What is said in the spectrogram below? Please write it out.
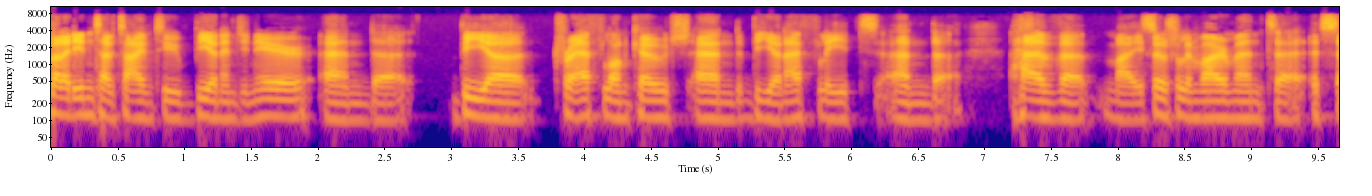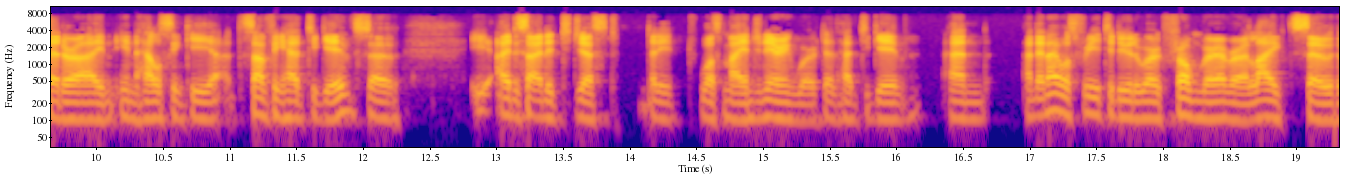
but I didn't have time to be an engineer and uh, be a triathlon coach and be an athlete and uh, have uh, my social environment, uh, etc. In, in Helsinki, something had to give. So I decided to just that it was my engineering work that had to give, and and then I was free to do the work from wherever I liked. So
